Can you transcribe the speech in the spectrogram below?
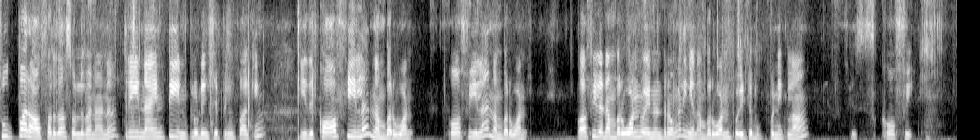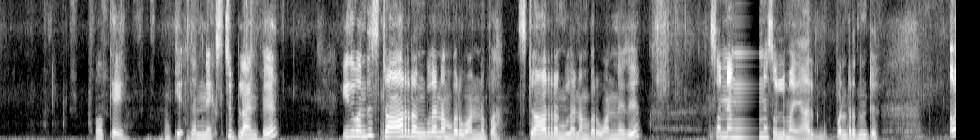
சூப்பர் ஆஃபர் தான் சொல்லுவேன் நான். Three ninety including shipping packing இது காஃபியில் நம்பர் ஒன் காஃபியில் நம்பர் ஒன் காஃபியில் நம்பர் ஒன் வேணுன்றவங்க நீங்கள் நம்பர் ஒன் போயிட்டு புக் பண்ணிக்கலாம். This is coffee okay okay then next plant இது வந்து ஸ்டார் ரங்கில் நம்பர் ஒன்னுப்பா ஸ்டார் ரங்கில் நம்பர் ஒன் இது. சொன்னாங்கன்னா சொல்லுமா யாருக்கு புக் பண்ணுறதுன்ட்டு oh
